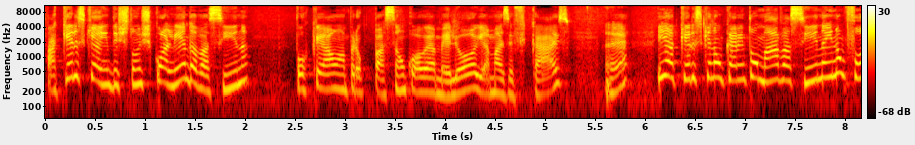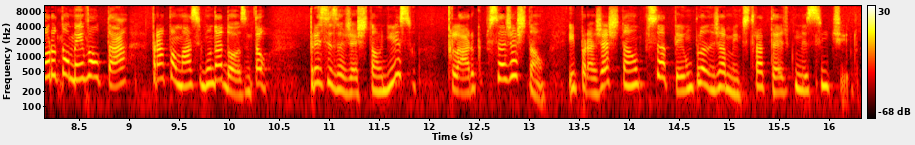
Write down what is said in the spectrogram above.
Aqueles que ainda estão escolhendo a vacina, porque há uma preocupação qual é a melhor e a mais eficaz, né? E aqueles que não querem tomar a vacina e não foram também voltar para tomar a segunda dose. Então, precisa gestão nisso? Claro que precisa gestão. E para gestão precisa ter um planejamento estratégico nesse sentido.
